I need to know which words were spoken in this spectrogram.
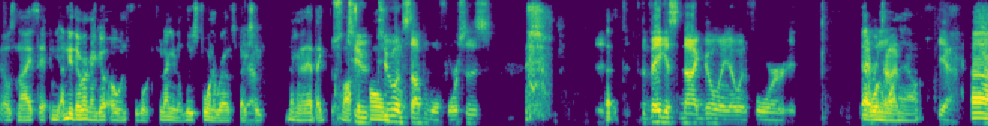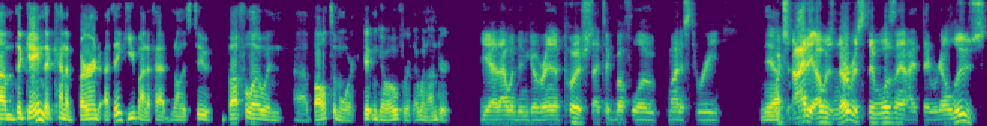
that was nice. And I knew they weren't going to go zero and four. They're not going to lose four in a row, especially they're going to have that loss two home. two unstoppable forces. The Vegas not going 0 and 4. that one time. won out. Yeah. Um, the game that kind of burned, I think you might have had been on this too. Buffalo and uh, Baltimore didn't go over; they went under. Yeah, that one didn't go over. And then pushed. I took Buffalo minus three, Yeah, which I did, I was nervous that it wasn't I, they were going to lose.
